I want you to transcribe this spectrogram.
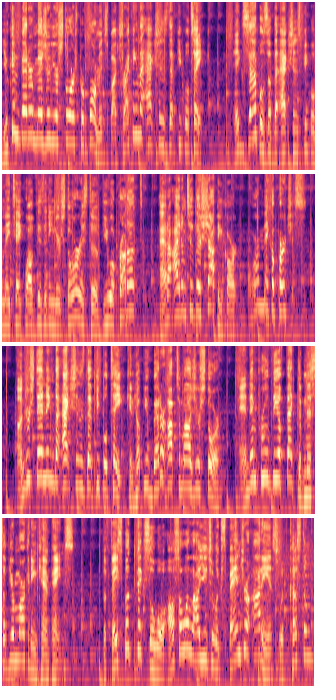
you can better measure your store's performance by tracking the actions that people take. Examples of the actions people may take while visiting your store is to view a product, add an item to their shopping cart, or make a purchase. Understanding the actions that people take can help you better optimize your store and improve the effectiveness of your marketing campaigns. The Facebook Pixel will also allow you to expand your audience with custom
